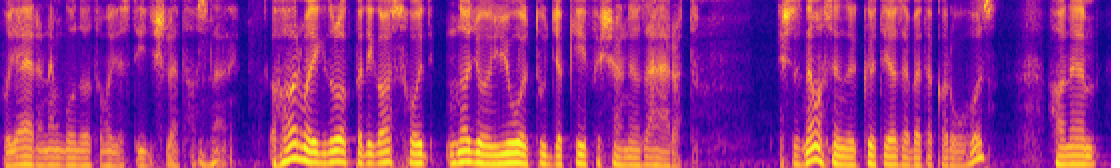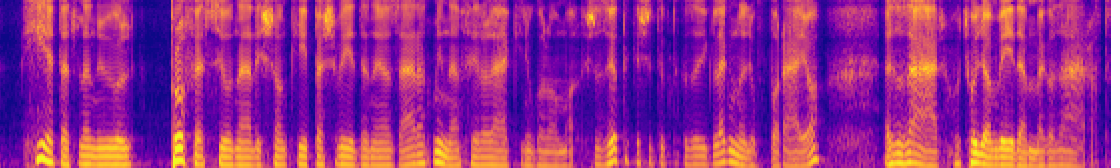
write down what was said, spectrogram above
hogy erre nem gondoltam, hogy ezt így is lehet használni. A harmadik dolog pedig az, hogy nagyon jól tudja képviselni az árat. És ez nem azt jelenti, hogy köti az ebet a hanem hihetetlenül professzionálisan képes védeni az árat mindenféle lelki nyugalommal. És az értékesítőknek az egyik legnagyobb parája, ez az ár, hogy hogyan védem meg az árat.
